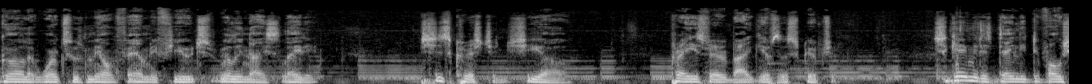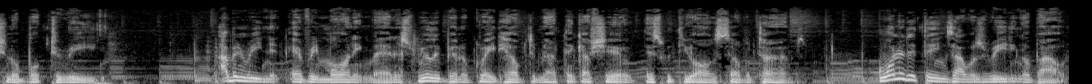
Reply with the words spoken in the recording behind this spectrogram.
girl that works with me on Family Feud, really nice lady. She's Christian. She uh, prays for everybody, gives us scripture. She gave me this daily devotional book to read. I've been reading it every morning, man. It's really been a great help to me. I think I've shared this with you all several times. One of the things I was reading about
